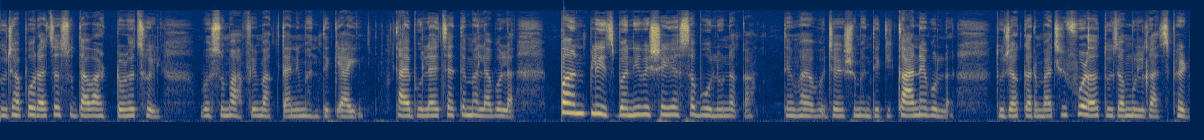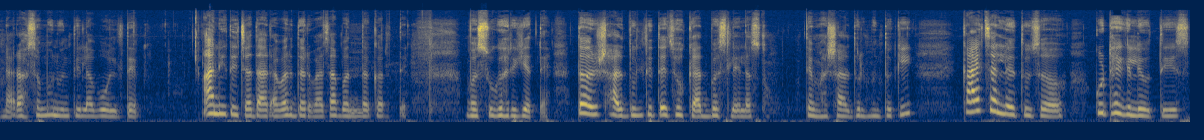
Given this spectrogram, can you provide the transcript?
तुझ्या पोराचं सुद्धा वाटोळच होईल. वसू माफी मागताना म्हणते की आई काय बोलायचं आहे ते मला बोला. पण प्लीज बनीविषयी असं बोलू नका. तेव्हा जयश्री म्हणते की का नाही बोलणार? तुझ्या कर्माची फळं तुझा मुलगाच फेडणार असं म्हणून तिला बोलते. आणि तिच्या दारावर दरवाजा बंद करते. वसू घरी येते. तर शार्दूल तिथे झोक्यात बसलेला असतो. तेव्हा शार्दूल म्हणतो की काय चाललंय तुझं? कुठे गेली होतीस?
